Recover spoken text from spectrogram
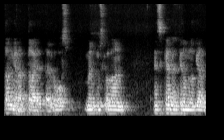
tangerat taidetta, me ollaan näissä käytännön fenomenologian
